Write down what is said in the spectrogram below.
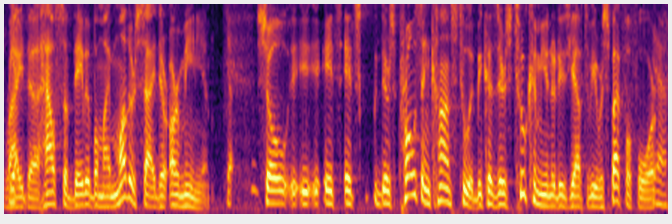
right? The House of David. But my mother's side, they're Armenian. Yep. So it's it's there's pros and cons to it because there's two communities you have to be respectful for, Yeah.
